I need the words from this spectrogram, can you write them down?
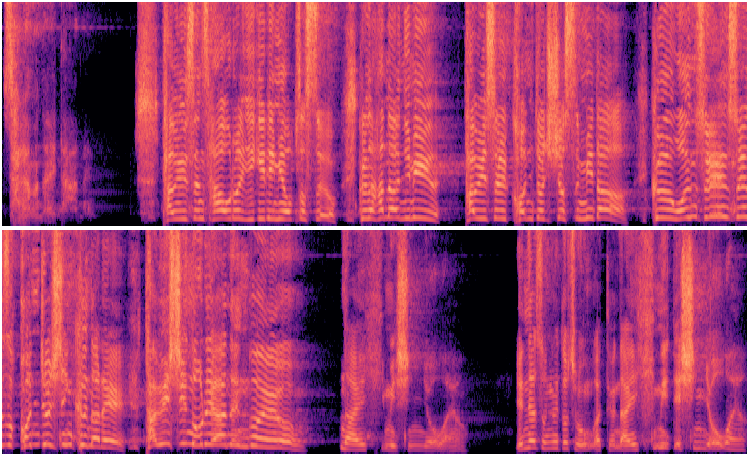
사랑하나이다 아멘. 다윗은 사울을 이길 힘이 없었어요. 그러나 하나님이 다윗을 건져 주셨습니다. 그 원수의 손에서 건져 주신 그 날에 다윗이 노래하는 거예요. 나의 힘이신 여호와여. 옛날 성경도 좋은 것 같아요. 나의 힘이 되신 여호와여.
